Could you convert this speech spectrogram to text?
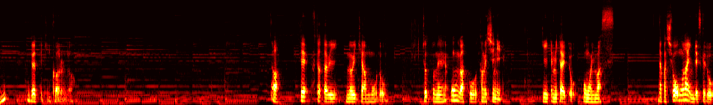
ん？どうやって切り替わるんだ？あ、で、再びノイキャンモード。ちょっとね、音楽を試しに聴いてみたいと思います。なんかしょうもないんですけど、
